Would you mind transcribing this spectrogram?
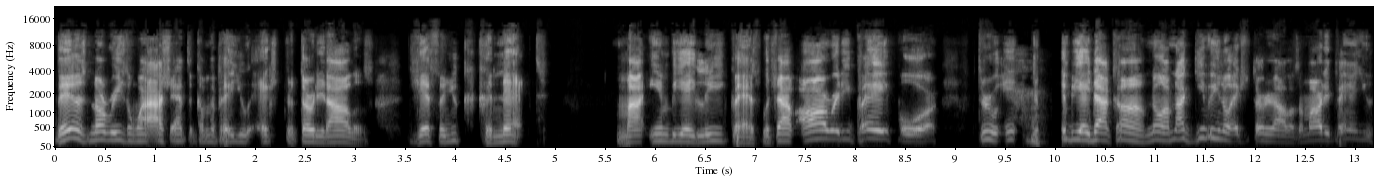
there's no reason why I should have to come and pay you extra thirty dollars just so you can connect my NBA League Pass, which I've already paid for through NBA.com. No, I'm not giving you no extra thirty dollars. I'm already paying you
